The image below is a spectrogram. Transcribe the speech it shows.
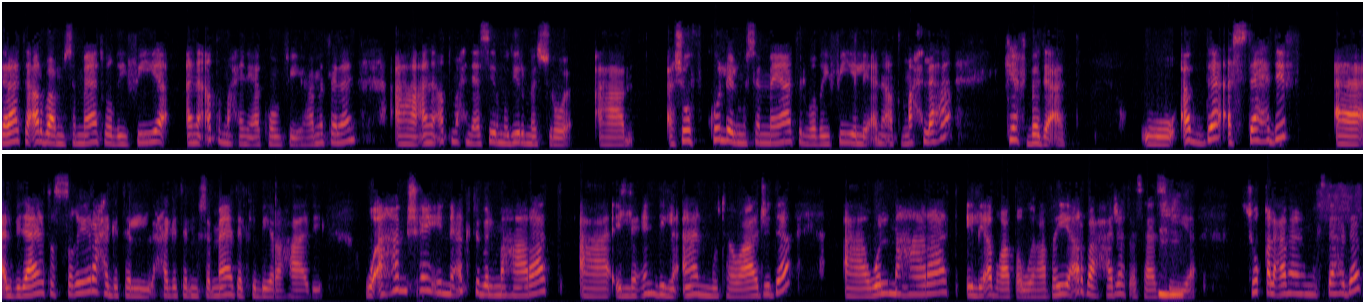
ثلاثة أربع مسميات وظيفية أنا أطمح إني أكون فيها. مثلا آه، أنا أطمح إني أصير مدير مشروع. آه، أشوف كل المسميات الوظيفية اللي أنا أطمح لها كيف بدأت. وأبدأ أستهدف آه، البدايات الصغيرة حقت حقت المسميات الكبيرة هذه. وأهم شيء إني أكتب المهارات اللي عندي الآن متواجدة والمهارات اللي أبغى أطورها. فهي أربع حاجات أساسية. سوق العمل المستهدف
